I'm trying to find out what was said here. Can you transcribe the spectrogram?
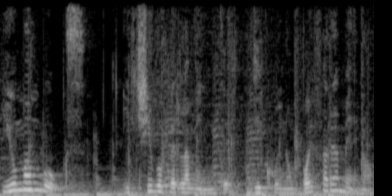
Human Books, il cibo per la mente di cui non puoi fare a meno.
